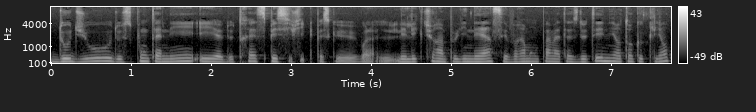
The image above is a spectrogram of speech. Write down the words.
d'audio, de, spontané et euh, de très spécifique parce que voilà, les lectures un peu linéaires, c'est vraiment pas ma tasse de thé ni en tant que cliente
